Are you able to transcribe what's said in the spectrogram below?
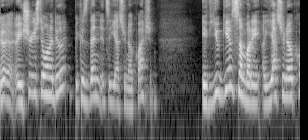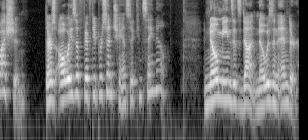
Are you sure you still want to do it? Because then it's a yes or no question. If you give somebody a yes or no question, there's always a 50% chance it can say no. No means it's done. No is an ender.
